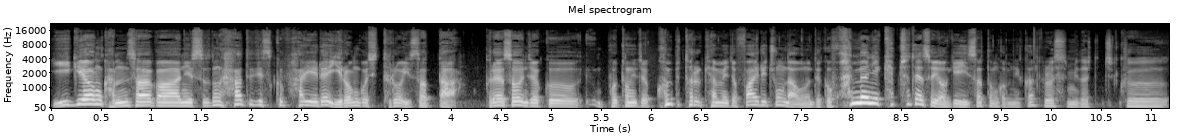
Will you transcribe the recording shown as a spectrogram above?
이기영 감사관이 쓰던 하드디스크 파일에 이런 것이 들어 있었다. 그래서 이제 그 보통 이제 컴퓨터를 켜면 이제 파일이 쭉 나오는데 그 화면이 캡처돼서 여기에 있었던 겁니까? 그렇습니다. 그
